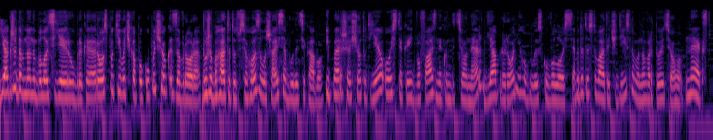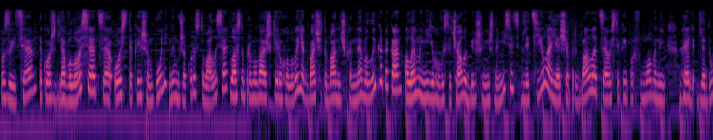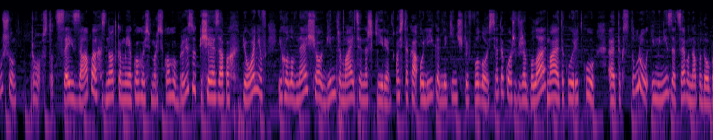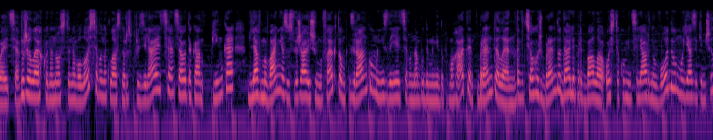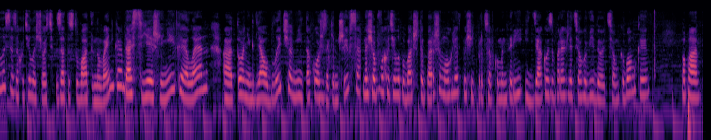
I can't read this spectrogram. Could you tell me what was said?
Як же давно не було цієї рубрики розпаківочка покупочок з Аврора. Дуже багато тут всього залишайся, буде цікаво. І перше, що тут є, ось такий двофазний кондиціонер для природнього блиску волосся. Буду тестувати, чи дійсно воно вартує цього. Next позиція також для волосся. Це ось такий шампунь. Ним вже користувалася. Класно промиває шкіру голови. Як бачите, баночка невелика така, але мені його вистачало більше ніж на місяць. Для тіла я ще придбала це ось такий парфумований гель для душу. Просто цей запах з нотками якогось морського бризу. Ще є запах піонів, і головне, що він тримається на шкірі. Ось така олійка для кінчиків волосся також вже була. Має таку рідку е, текстуру, і мені за це вона подобається. Дуже легко наносити на волосся, воно класно розподіляється. Це отака пінка для вмивання з освіжаючим ефектом. Зранку мені здається, вона буде мені допомагати. Бренд Елен. Від цього ж бренду далі придбала ось таку міцелярну воду. Моя закінчилася, захотіла щось затестувати новеньке. З цієї ж лінійки Елен тонік для обличчя. Мій також закінчився. На що б ви хотіли побачити першим огляд? Пишіть про це в коментарі. І дякую за перегляд цього відео. Цьомки-бомки. Па-па!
